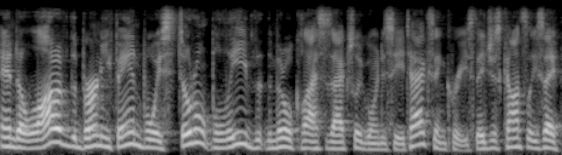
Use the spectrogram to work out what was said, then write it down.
And a lot of the Bernie fanboys still don't believe that the middle class is actually going to see a tax increase. They just constantly say,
